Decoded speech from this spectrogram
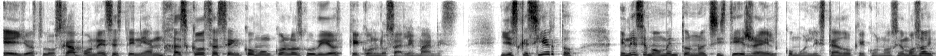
ellos, los japoneses, tenían más cosas en común con los judíos que con los alemanes. Y es que es cierto, en ese momento no existía Israel como el Estado que conocemos hoy,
